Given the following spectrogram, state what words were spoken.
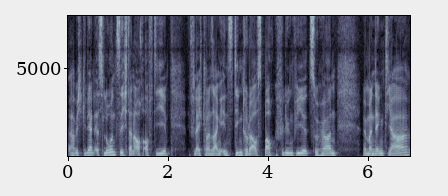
habe ich gelernt. Es lohnt sich dann auch auf die, vielleicht kann man sagen, Instinkt oder aufs Bauchgefühl irgendwie zu hören, wenn man denkt, ja,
